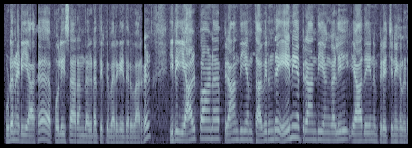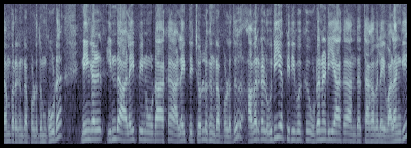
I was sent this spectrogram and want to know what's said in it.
உடனடியாக போலீசார் அந்த இடத்திற்கு வருகை தருவார்கள். இது யாழ்ப்பாண பிராந்தியம் தவிர்ந்த ஏனைய பிராந்தியங்களில் யாதேனும் பிரச்சனைகள் இடம்பெறுகின்ற பொழுதும் கூட நீங்கள் இந்த அழைப்பினூடாக அழைத்து சொல்லுகின்ற பொழுது அவர்கள் உரிய பிரிவுக்கு உடனடியாக அந்த தகவலை வழங்கி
